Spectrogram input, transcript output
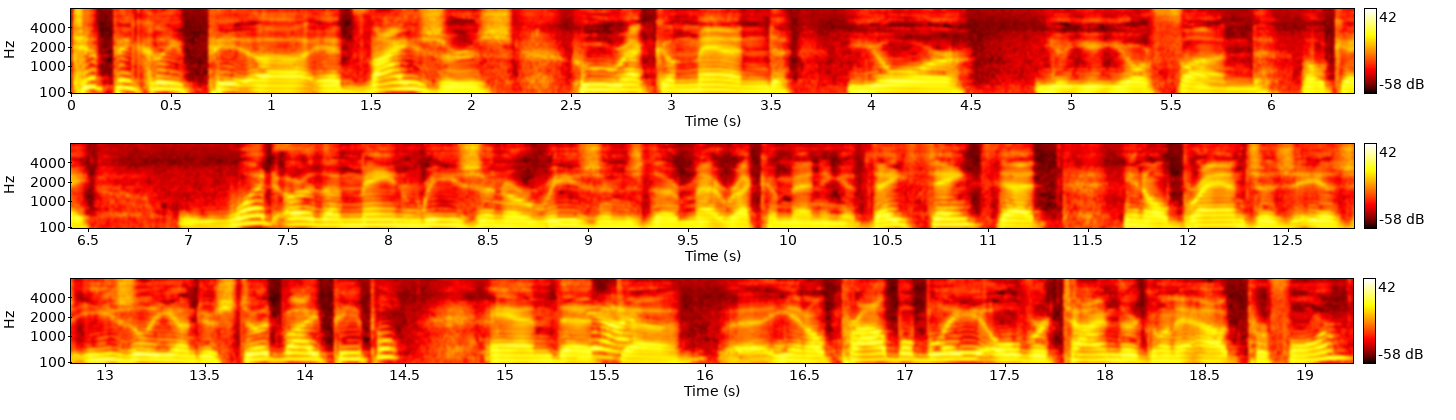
typically uh, advisors who recommend your, your your fund. Okay, what are the main reason or reasons they're recommending it? They think that you know brands is, is easily understood by people, and that yeah. uh, you know probably over time they're going to outperform.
